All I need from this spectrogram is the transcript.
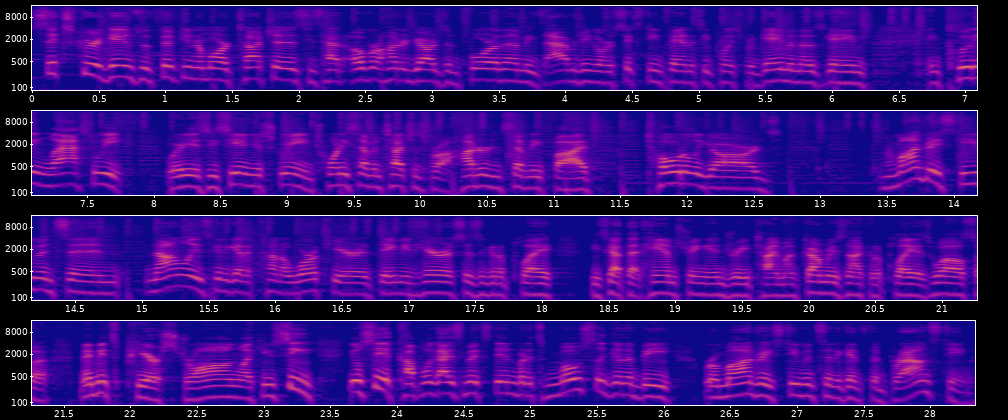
Six career games with 15 or more touches. He's had over 100 yards in four of them. He's averaging over 16 fantasy points per game in those games, including last week, where, as you see on your screen, 27 touches for 175 total yards. Rhamondre Stevenson not only is going to get a ton of work here as Damien Harris isn't going to play, he's got that hamstring injury. Ty Montgomery's not going to play as well. So maybe it's Pierre Strong. Like you see, you'll see a couple of guys mixed in, but it's mostly going to be Rhamondre Stevenson against the Browns team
